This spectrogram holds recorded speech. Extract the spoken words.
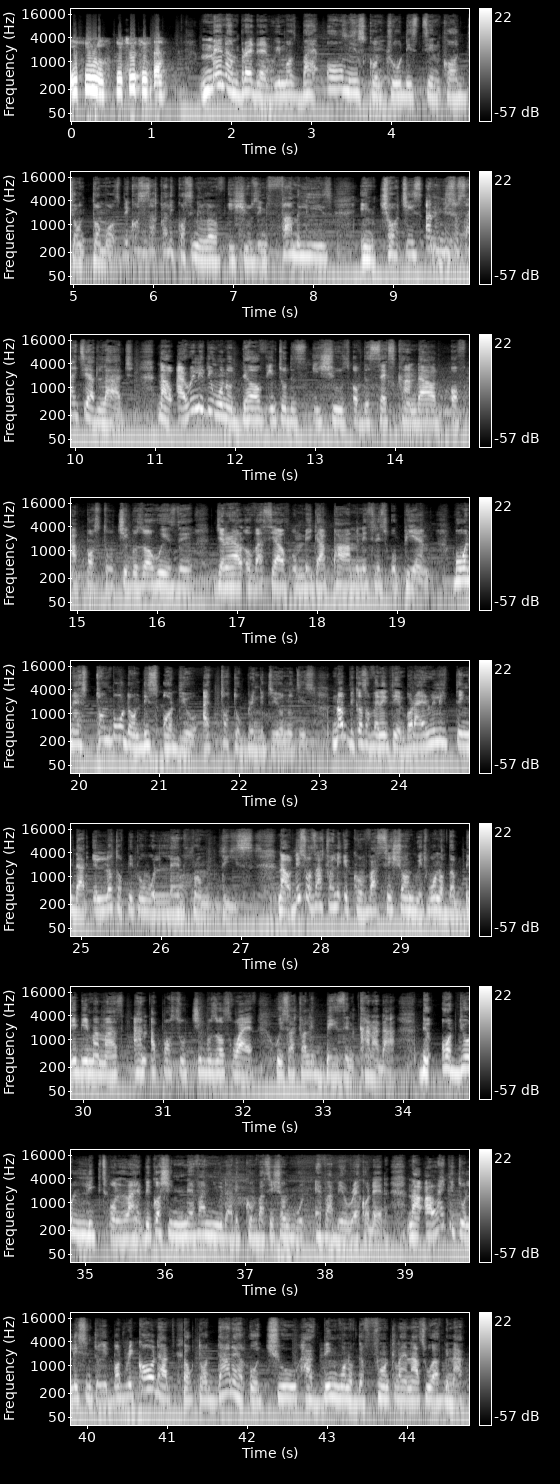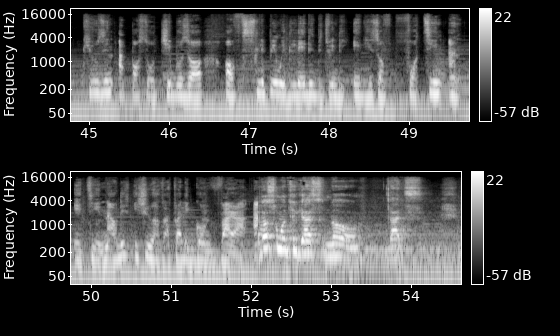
you see me, Men and brethren, we must by all means control this thing called John Thomas because it's actually causing a lot of issues in families, in churches, and in the society at large. Now, I really didn't want to delve into these issues of the sex scandal of Apostle Chibuzor, who is the General Overseer of Omega Power Ministries OPM. But when I stumbled on this audio, I thought to bring it to your notice. Not because of anything, but I really think that a lot of people will learn from this. Now, this was actually a conversation with one of the baby mamas and Apostle Chibuzor Chibuzor's wife, who is actually based in Canada. The audio leaked online because she never knew that the conversation would ever be recorded. Now, I'd like you to listen to it, but recall that Dr. Daniel Ochu has been one of the frontliners who have been accusing Apostle Chibuzor of sleeping with ladies between the ages of 14 and 18. Now, this issue has actually gone viral. I just want you guys to know that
